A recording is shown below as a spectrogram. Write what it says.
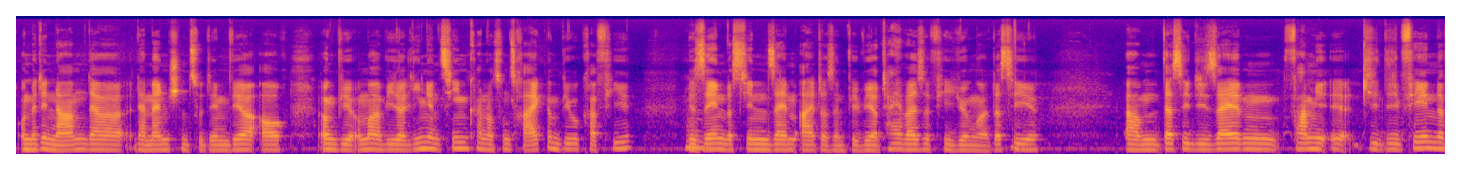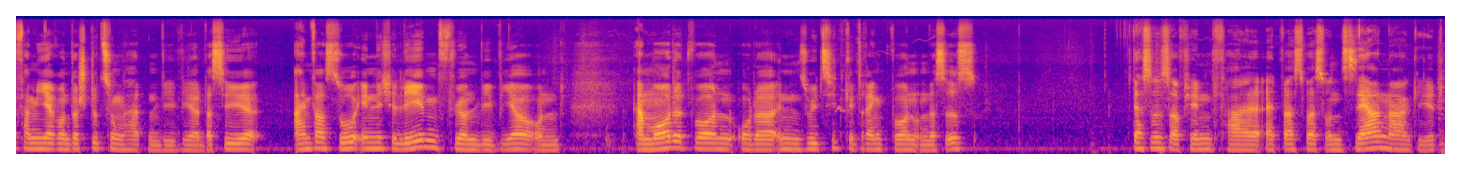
und mit den Namen der, der Menschen, zu denen wir auch irgendwie immer wieder Linien ziehen können aus unserer eigenen Biografie. Wir mhm. sehen, dass sie im selben Alter sind wie wir, teilweise viel jünger, dass sie, ähm, dass sie dieselben Famili die, die fehlende familiäre Unterstützung hatten wie wir, dass sie einfach so ähnliche Leben führen wie wir und ermordet wurden oder in den Suizid gedrängt wurden. Und das ist, das ist auf jeden Fall etwas, was uns sehr nahe geht.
